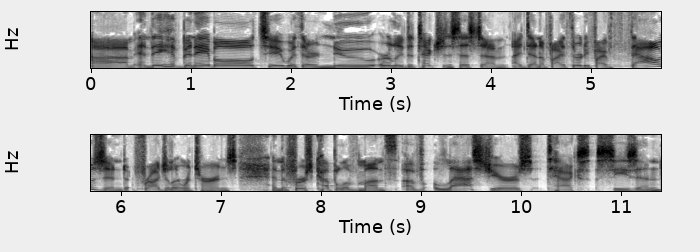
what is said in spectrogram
um, and they have been able to, with their new early detection system, identify 35,000 fraudulent returns in the first couple of months of last year's tax season.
